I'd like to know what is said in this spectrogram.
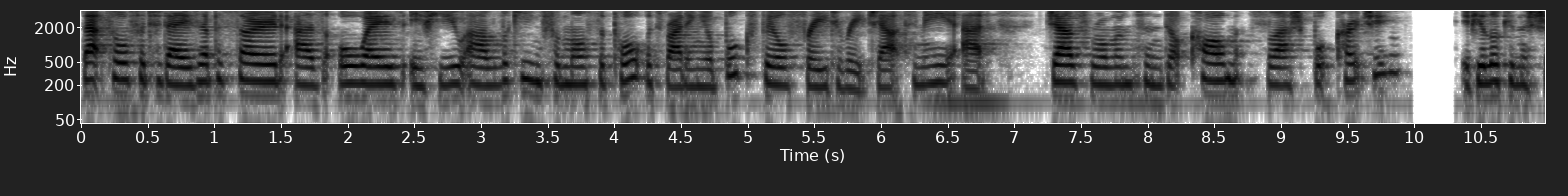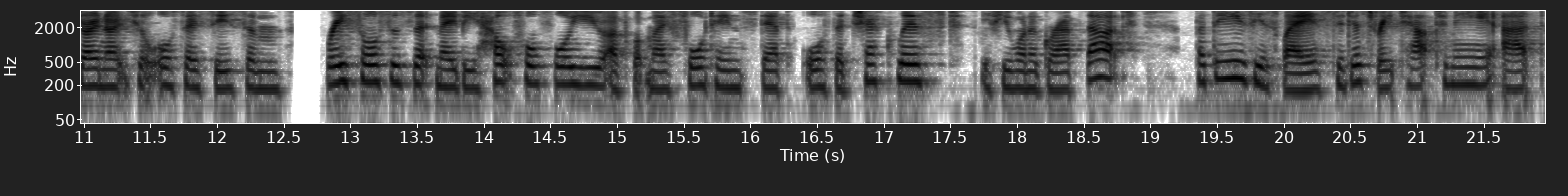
That's all for today's episode. As always, if you are looking for more support with writing your book, feel free to reach out to me at jasrawlinson.com slash book coaching. If you look in the show notes, you'll also see some resources that may be helpful for you. I've got my 14 step author checklist if you want to grab that. But the easiest way is to just reach out to me at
